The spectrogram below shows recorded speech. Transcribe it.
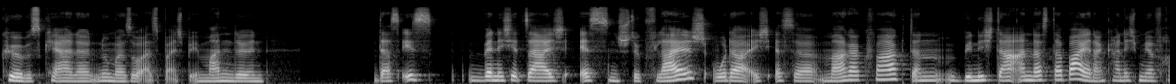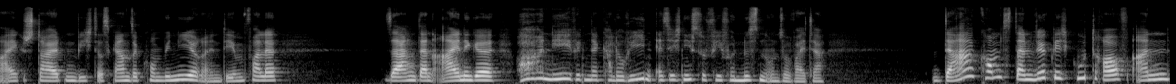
Kürbiskerne, nur mal so als Beispiel, Mandeln. Das ist wenn ich jetzt sage, ich esse ein Stück Fleisch oder ich esse Magerquark, dann bin ich da anders dabei. Dann kann ich mir freigestalten, wie ich das Ganze kombiniere. In dem Falle sagen dann einige, oh nee, wegen der Kalorien esse ich nicht so viel von Nüssen und so weiter. Da kommt es dann wirklich gut drauf an,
